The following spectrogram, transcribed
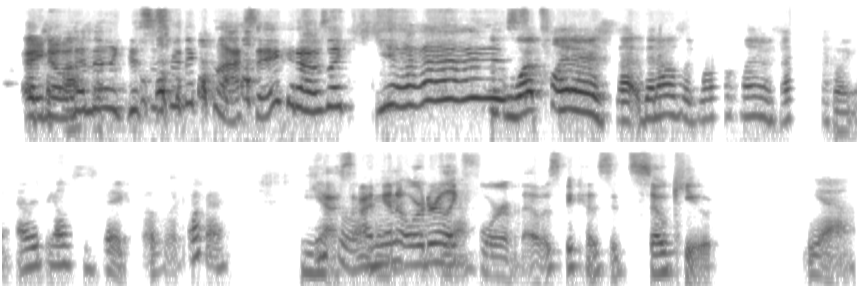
I know. And then they're like, this is for the classic. And I was like, yes. What planner is that? Then I was like, "What planner is that going in?" Everything else is big. I was like, "Okay, Yes. I'm going to order like Yeah. four of those because it's so cute. yeah."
